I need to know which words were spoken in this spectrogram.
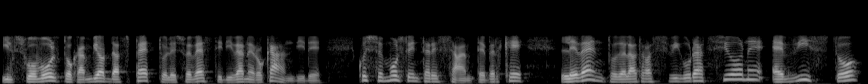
il suo volto cambiò d'aspetto e le sue vesti divennero candide. Questo è molto interessante perché l'evento della trasfigurazione è visto,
